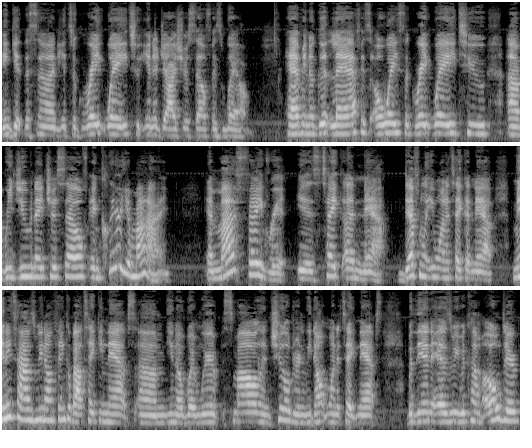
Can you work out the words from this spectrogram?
and get the sun, it's a great way to energize yourself as well. Having a good laugh is always a great way to uh, rejuvenate yourself and clear your mind. And my favorite is take a nap definitely you want to take a nap. Many times we don't think about taking naps. Um, you know, when we're small and children, we don't want to take naps. But then as we become older,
